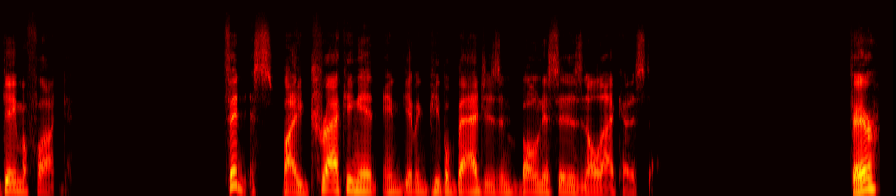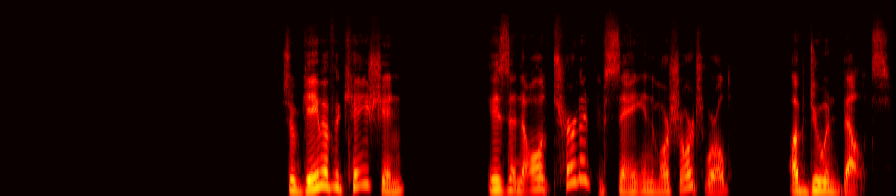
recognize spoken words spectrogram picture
gamified fitness by tracking it and giving people badges and bonuses and all that kind of stuff. Fair? So gamification is an alternative, say, in the martial arts world of doing belts.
